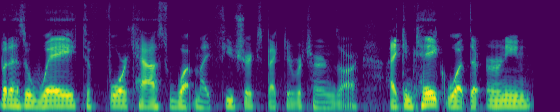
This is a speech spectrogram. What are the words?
but as a way to forecast what my future expected returns are. I can take what the earning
